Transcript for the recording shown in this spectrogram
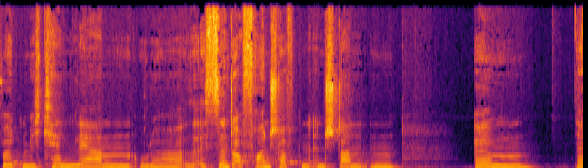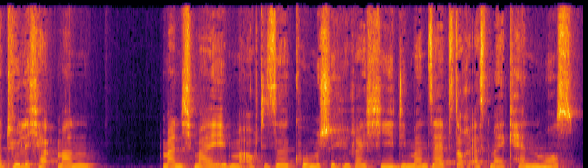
wollten mich kennenlernen oder es sind auch Freundschaften entstanden. Ähm, natürlich hat man manchmal eben auch diese komische Hierarchie, die man selbst auch erstmal kennen muss.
